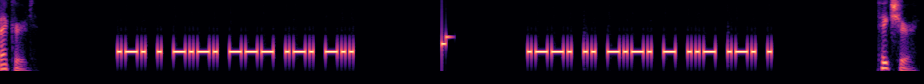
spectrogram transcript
Record. Picture.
